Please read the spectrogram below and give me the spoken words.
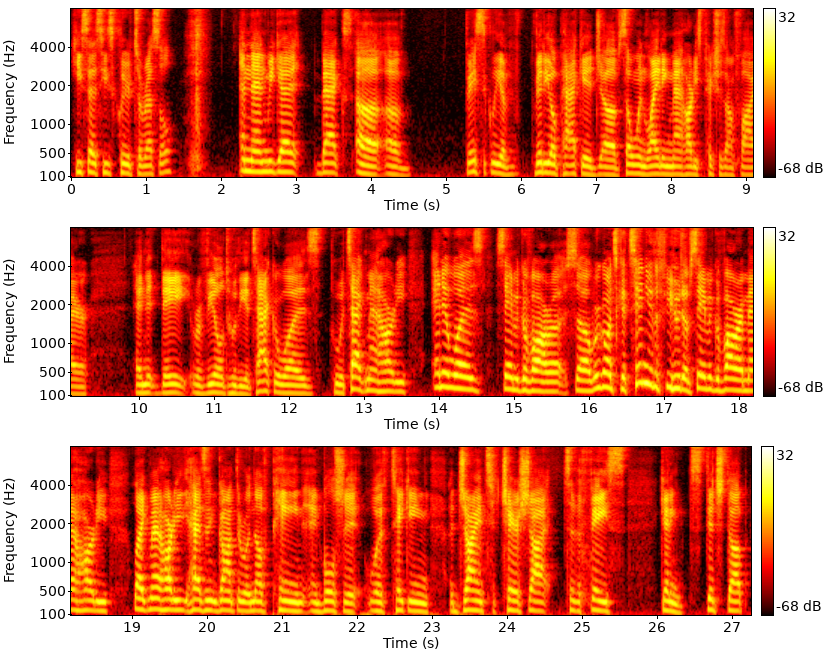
He says he's cleared to wrestle. And then we get back uh, basically a video package of someone lighting Matt Hardy's pictures on fire. And it, they revealed who the attacker was, who attacked Matt Hardy. And it was Sammy Guevara. So we're going to continue the feud of Sammy Guevara and Matt Hardy. Like Matt Hardy hasn't gone through enough pain and bullshit with taking a giant chair shot to the face getting stitched up,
